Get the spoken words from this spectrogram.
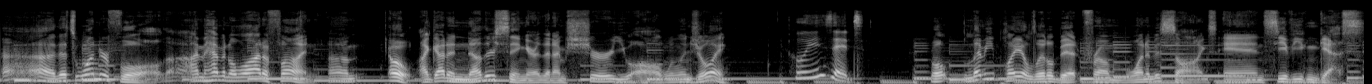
Ah, that's wonderful. I'm having a lot of fun. Um, oh, I got another singer that I'm sure you all will enjoy. Who is it? Well, let me play a little bit from one of his songs and see if you can guess.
